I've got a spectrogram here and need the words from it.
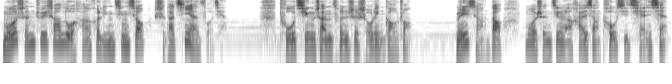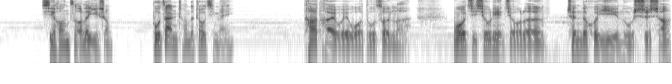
魔神追杀洛寒和林清霄是他亲眼所见，屠青山村是首领告状，没想到魔神竟然还想偷袭前线。西恒啧了一声。不赞成的皱起眉，他太唯我独尊了，魔技修炼久了，真的会易怒嗜杀。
